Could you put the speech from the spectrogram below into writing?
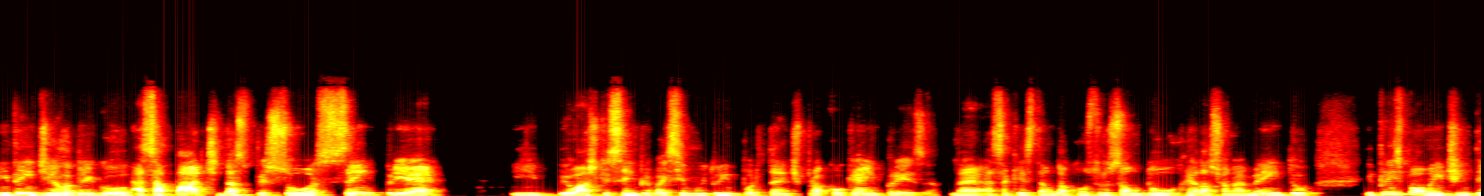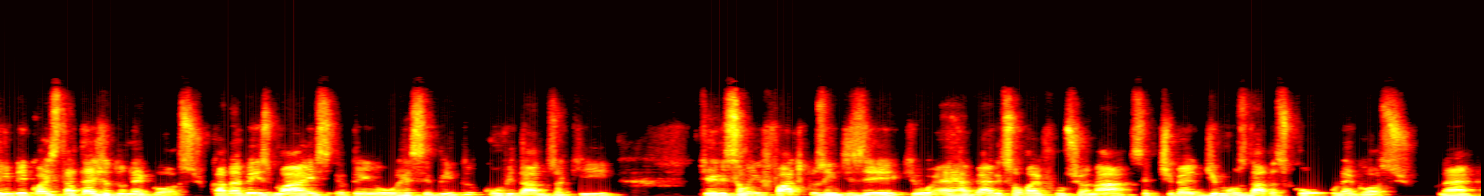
Entendi, Rodrigo. Essa parte das pessoas sempre é e eu acho que sempre vai ser muito importante para qualquer empresa, né? Essa questão da construção do relacionamento e principalmente entender qual a estratégia do negócio. Cada vez mais eu tenho recebido convidados aqui que eles são enfáticos em dizer que o RH só vai funcionar se ele tiver de mãos dadas com o negócio. Né?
